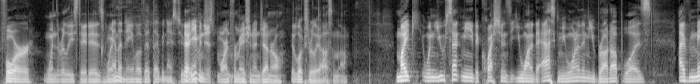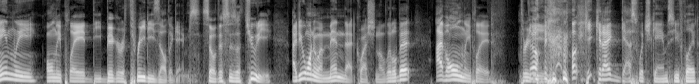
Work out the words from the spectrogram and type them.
for when the release date is. When And the name of it, that'd be nice too. Yeah, even just more information in general. It looks really awesome though. Mike, when you sent me the questions that you wanted to ask me, one of them you brought up was I've mainly only played the bigger 3D Zelda games. So this is a 2D. I do want to amend that question a little bit. I've only played 3D. oh, can, can I guess which games you've played?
